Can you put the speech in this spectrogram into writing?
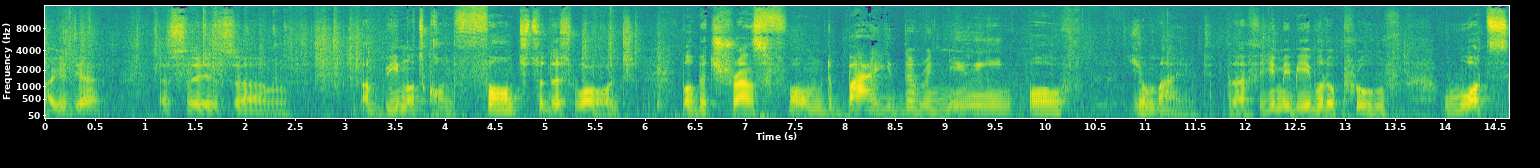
"Are you there?" It says. Um, and be not conformed to this world, but be transformed by the renewing of your mind, that you may be able to prove what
